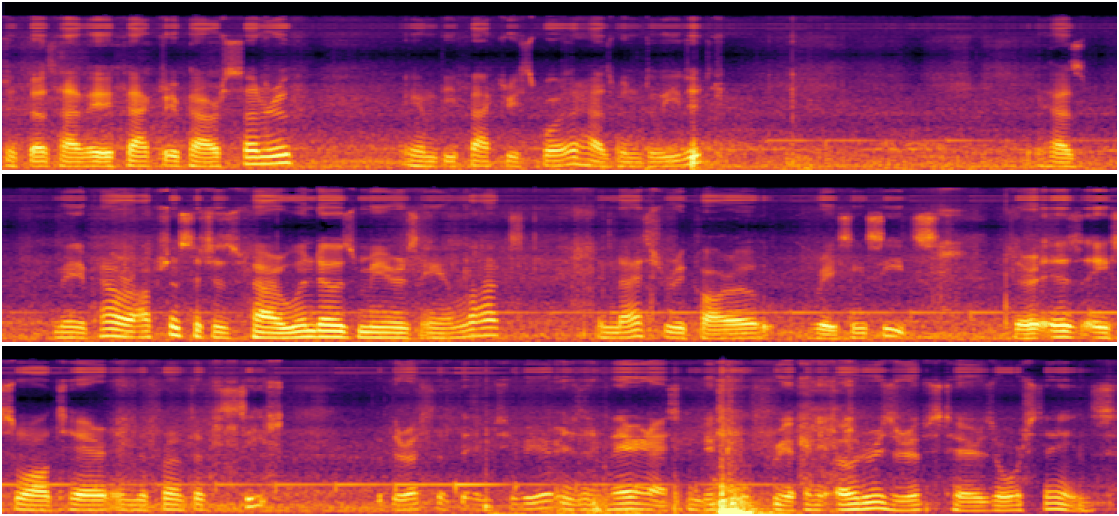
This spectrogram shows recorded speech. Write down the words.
It does have a factory power sunroof and the factory spoiler has been deleted. It has many power options such as power windows, mirrors, and locks, and nice Recaro racing seats. There is a small tear in the front of the seat, but the rest of the interior is in very nice condition, free of any odors, rips, tears, or stains.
